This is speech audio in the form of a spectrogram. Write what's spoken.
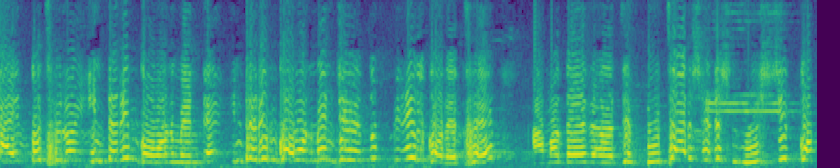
দায়িত্ব ছিল ইন্টারিম গভর্নমেন্টে ইন্টারিম গভর্নমেন্ট যেহেতু ফেল করেছে, আমাদের যে বিচার সেটা নিশ্চিত করতে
